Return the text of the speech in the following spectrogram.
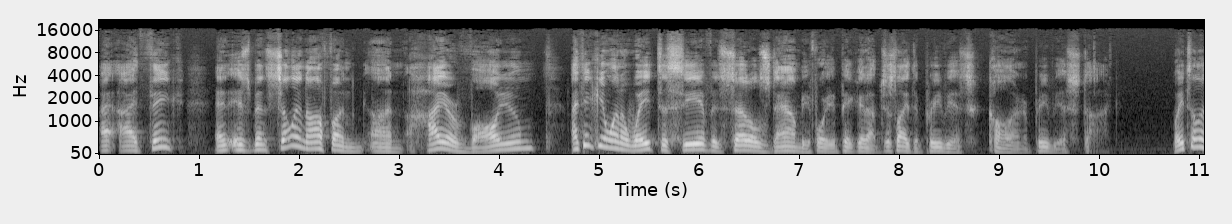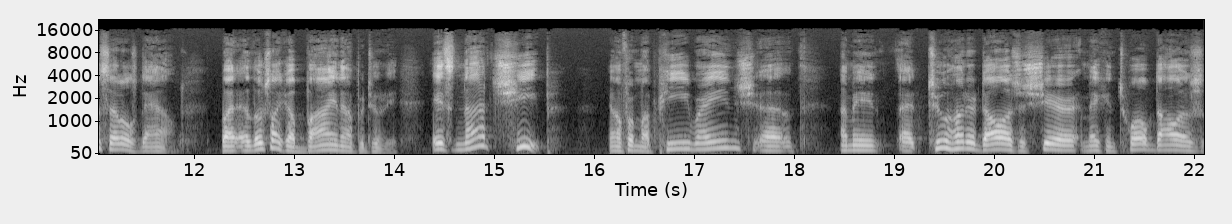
I, I think, and it's been selling off on, on higher volume. I think you want to wait to see if it settles down before you pick it up, just like the previous caller in the previous stock. Wait till it settles down. But it looks like a buying opportunity. It's not cheap. You know, from a P range, uh, I mean, at two hundred dollars a share, making twelve dollars,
